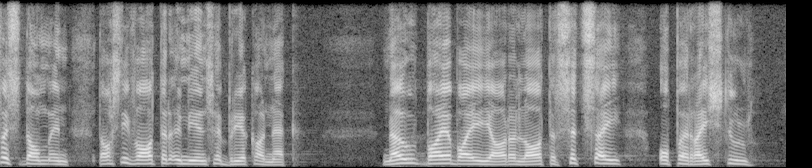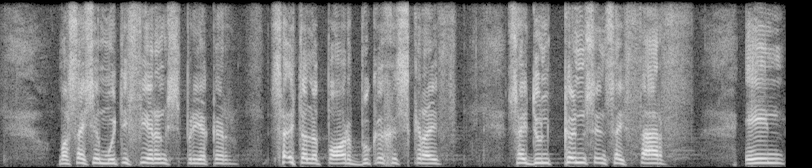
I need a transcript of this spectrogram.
visdam en daar's nie water in nie en sy breek haar nek. Nou baie baie jare later sit sy op 'n reistool. Maar sy's 'n motiveringsspreker. Sy het al 'n paar boeke geskryf. Sy doen kuns en sy verf en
